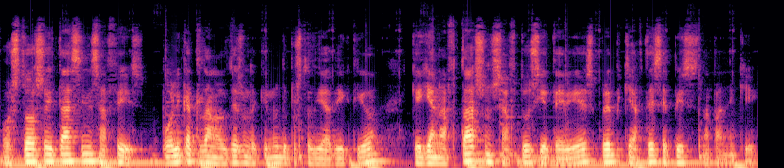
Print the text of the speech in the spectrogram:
Ωστόσο, η τάση είναι σαφής. Πολλοί καταναλωτές μετακινούνται προς το διαδίκτυο και για να φτάσουν σε αυτούς οι εταιρείες πρέπει και αυτές επίσης να πάνε εκεί.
